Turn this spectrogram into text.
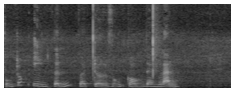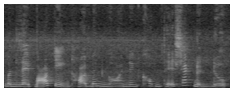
vẫn rất yên tĩnh và trời vẫn còn đang lạnh. Mình lại bỏ điện thoại bên ngoài nên không thể xác định được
